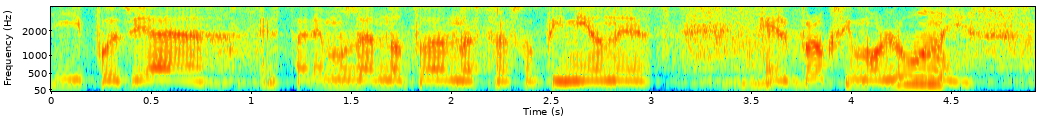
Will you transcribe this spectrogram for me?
y pues ya estaremos dando todas nuestras opiniones el próximo lunes.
